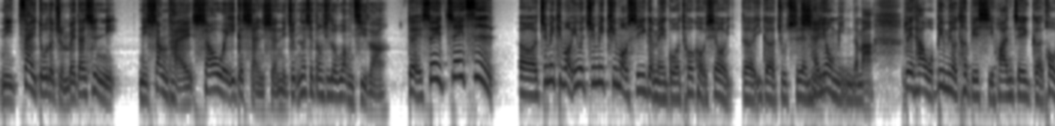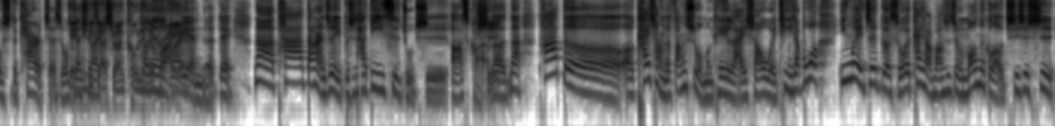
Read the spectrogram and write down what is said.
你再多的准备，但是你你上台稍微一个闪神，你就那些东西都忘记了、对，所以这一次。呃，Jimmy Kimmel，因为 Jimmy Kimmel 是一个美国脱口秀的一个主持人，很有名的嘛。对他，我并没有特别喜欢这个 host 的 characters，我比较喜欢比较喜欢 Conan O'Brien 的。对，那他当然这也不是他第一次主持 Oscar 了。那他的呃开场的方式，我们可以来稍微听一下。不过，因为这个所谓开场方式，这个 monologue 其实是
